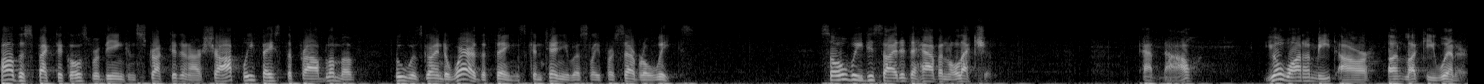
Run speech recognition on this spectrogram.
While the spectacles were being constructed in our shop, we faced the problem of who was going to wear the things continuously for several weeks. So we decided to have an election. Now, you'll want to meet our unlucky winner.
